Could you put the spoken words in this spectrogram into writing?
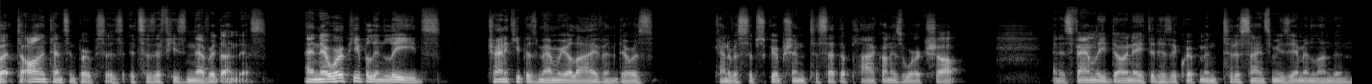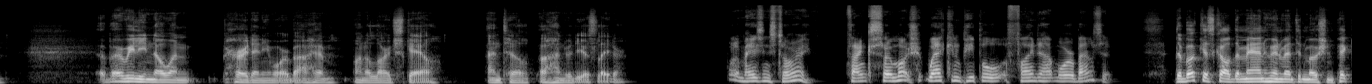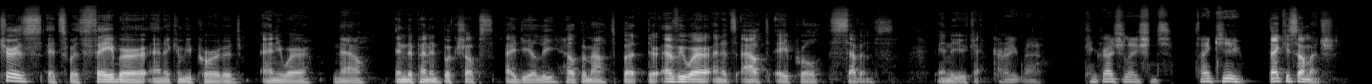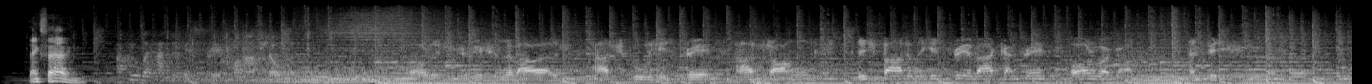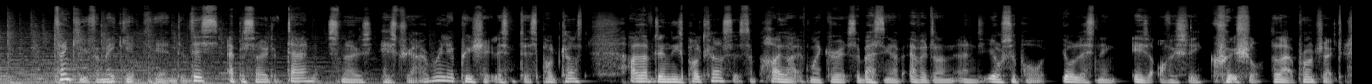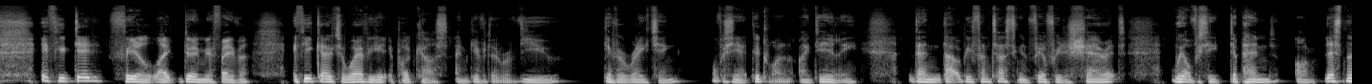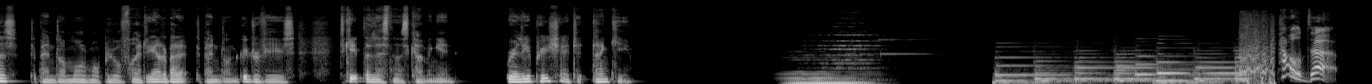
But to all intents and purposes, it's as if he's never done this. And there were people in Leeds trying to keep his memory alive, and there was kind of a subscription to set the plaque on his workshop. And his family donated his equipment to the Science Museum in London. But really, no one heard any more about him on a large scale until 100 years later. What an amazing story. Thanks so much. Where can people find out more about it? The book is called The Man Who Invented Motion Pictures. It's with Faber and it can be pre ordered anywhere now. Independent bookshops ideally help them out, but they're everywhere and it's out April 7th in the UK. Great, man. Congratulations. Thank you. Thank you so much. Thanks for having me. I feel the hand of history upon our shoulders. All this tradition of ours, our school history, our songs, this part of the history of our country, all were gone and finished. Thank you for making it to the end of this episode of Dan Snow's History. I really appreciate listening to this podcast. I love doing these podcasts. It's a highlight of my career. It's the best thing I've ever done. And your support, your listening is obviously crucial to that project. If you did feel like doing me a favor, if you go to wherever you get your podcasts and give it a review, give it a rating, obviously a good one, ideally, then that would be fantastic. And feel free to share it. We obviously depend on listeners, depend on more and more people finding out about it, depend on good reviews to keep the listeners coming in. Really appreciate it. Thank you. Hold up.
